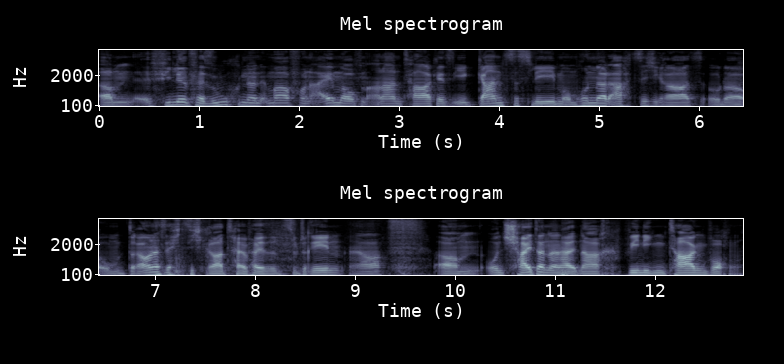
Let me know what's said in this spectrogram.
ähm, viele versuchen dann immer von einem auf den anderen Tag jetzt ihr ganzes Leben um 180 Grad oder um 360 Grad teilweise zu drehen, ja, ähm, und scheitern dann halt nach wenigen Tagen, Wochen,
